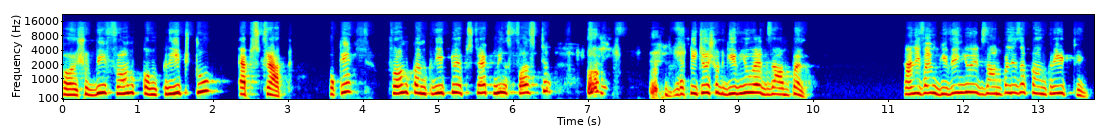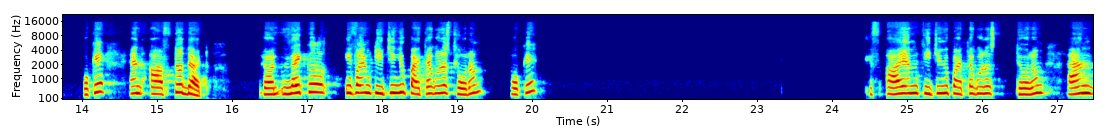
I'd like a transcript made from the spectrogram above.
uh, should be from concrete to abstract okay? From concrete to abstract means first the teacher should give you an example. And if i'm giving you example is a concrete thing okay? And after that uh, like uh, if i'm teaching you pythagoras theorem okay? If I am teaching you Pythagoras theorem, and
